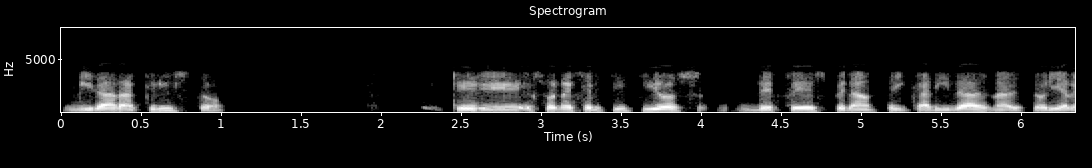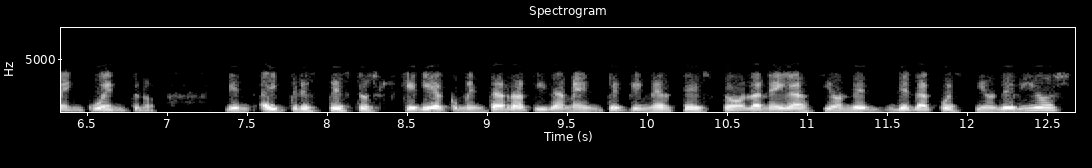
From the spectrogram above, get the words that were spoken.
Mirar a Cristo, que son ejercicios de fe, esperanza y caridad en la editorial Encuentro. Bien, hay tres textos que quería comentar rápidamente. primer texto, la negación de la cuestión de Dios,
